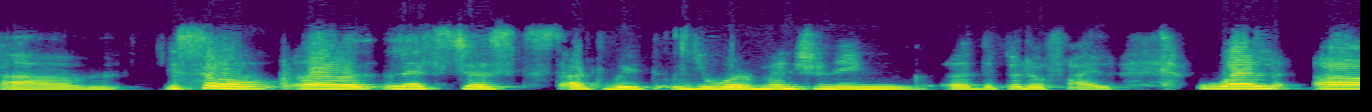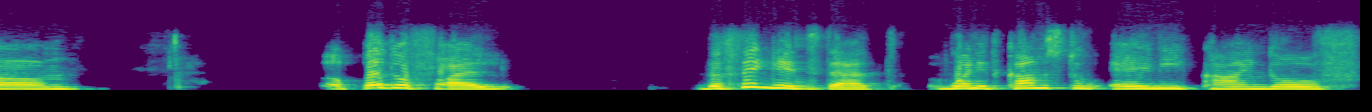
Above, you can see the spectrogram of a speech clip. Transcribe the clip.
Um, so uh, let's just start with you were mentioning uh, the pedophile. Well, um, a pedophile. The thing is that when it comes to any kind of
